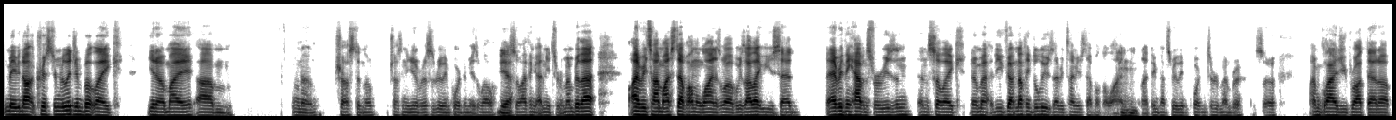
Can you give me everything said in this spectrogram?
maybe not Christian religion, but like you know my um, you know trust in the trust in the universe is really important to me as well. Yeah. So I think I need to remember that every time I step on the line as well, because I like what you said. Everything happens for a reason, and so like no matter you've got nothing to lose every time you step on the line. Mm-hmm. I think that's really important to remember. So I'm glad you brought that up.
